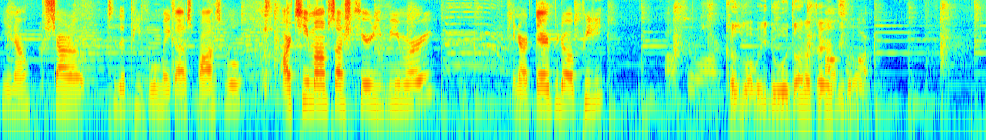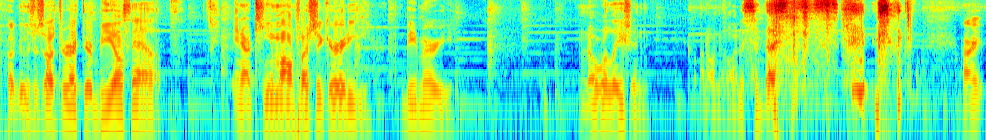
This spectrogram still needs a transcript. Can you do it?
You know, shout out to the people who make us possible. Our team mom slash security B Murray, and our therapy dog PD. Also our Cause what we do with all the therapy also though. our, Producer slash director BL South. And our team mom slash security B Murray. No relation. I don't know how to say that. all right.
